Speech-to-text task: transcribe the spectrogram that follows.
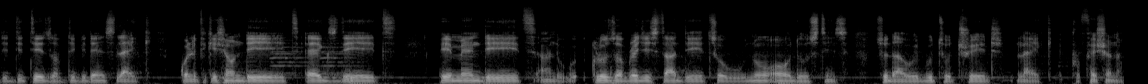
the details of dividends like qualification date, ex date, payment date, and close of register date. So we'll know all those things so that we're able to trade like professional.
